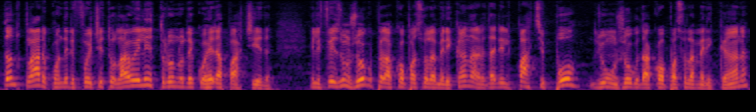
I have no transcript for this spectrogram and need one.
tanto claro, quando ele foi titular, ele entrou no decorrer da partida. Ele fez um jogo pela Copa Sul-Americana, na verdade, ele participou de um jogo da Copa Sul-Americana.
